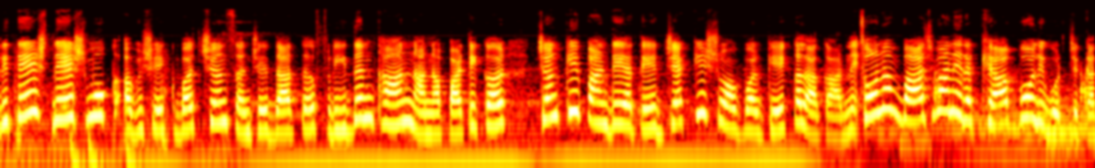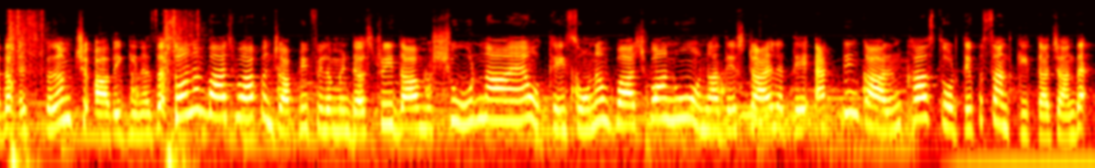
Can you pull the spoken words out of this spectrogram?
ਰਿਤੇਸ਼ ਦੇਸ਼ਮੁਖ ਅਭਿਸ਼ੇਕ ਬੱਚਨ ਸੰਜੇ ਦੱਤ ਫਰੀਦਨ ਖਾਨ ਨਾਨਾ ਪਾਟੇਕਰ ਚੰਕੀ ਪਾਂਡੇ ਅਤੇ ਜੈਕੀ ਸ਼ਰੋਫ ਵਰਗੇ ਕਲਾਕਾਰ ਨੇ ਸੋਨਮ ਬਾਜਵਾ ਨੇ ਰੱਖਿਆ ਬਾਲੀਵੁੱਡ 'ਚ ਕਦਮ ਇਸ ਫਿਲਮ 'ਚ ਆਵੇਗੀ ਨਜ਼ਰ ਸੋਨਮ ਬਾਜਵਾ ਪੰਜਾਬੀ ਫਿਲਮ ਇੰਡਸਟਰੀ ਦਾ ਮਸ਼ਹੂਰ ਨਾਂ ਹੈ ਉੱਥੇ ਹੀ ਸੋਨਮ ਬਾਜਵਾ ਨੂੰ ਉਹਨਾਂ ਦੇ ਸਟਾਈਲ ਅਤੇ ਐਕਟਿੰਗ ਕਾਰਨ ਖਾਸ ਤੌਰ ਤੇ ਪਸੰਦ ਕੀਤਾ ਜਾਂਦਾ ਹੈ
